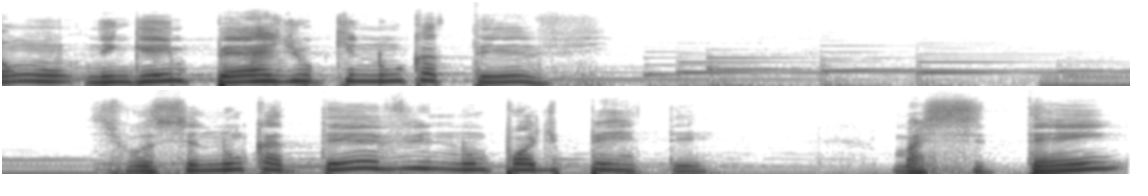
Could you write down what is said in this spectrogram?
Então ninguém perde o que nunca teve. Se você nunca teve, não pode perder. Mas se tem,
